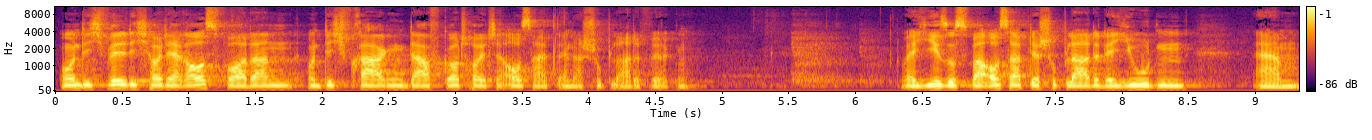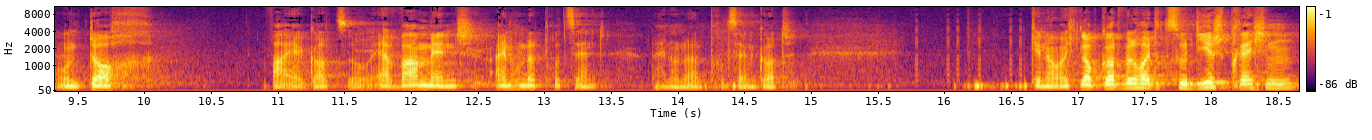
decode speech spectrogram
Und ich will dich heute herausfordern und dich fragen, darf Gott heute außerhalb deiner Schublade wirken? Weil Jesus war außerhalb der Schublade der Juden ähm, und doch war er Gott so. Er war Mensch, 100 Prozent, 100 Prozent Gott. Genau, ich glaube, Gott will heute zu dir sprechen.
